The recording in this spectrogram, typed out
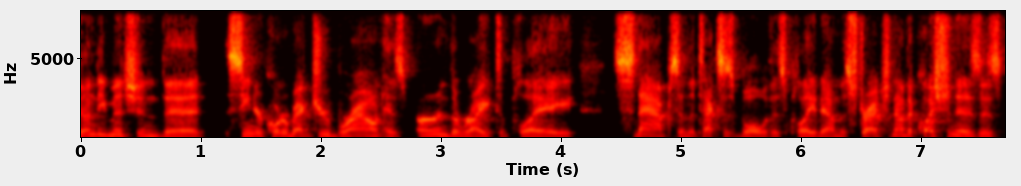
Gundy mentioned that senior quarterback Dru Brown has earned the right to play – snaps in the Texas Bowl with his play down the stretch. Now the question is is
